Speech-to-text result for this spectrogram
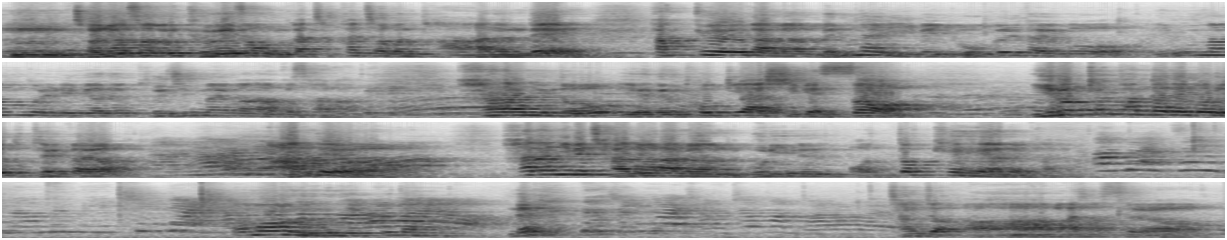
음, 저 녀석은 교회에서 온갖 착한 척은 다 하는데 학교에 가면 맨날 입에 욕을 달고 입만 벌리면 거짓말만 하고 살아. 하나님도 얘는 포기하시겠어. 이렇게 판단해버려도 될까요? 안 돼요. 하나님의 자녀라면 우리는 어떻게 해야 될까요? 아, 어머, 너무 예쁘다. 네? 그 친구의 장점만 바라봐요. 장점 아 맞았어요.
